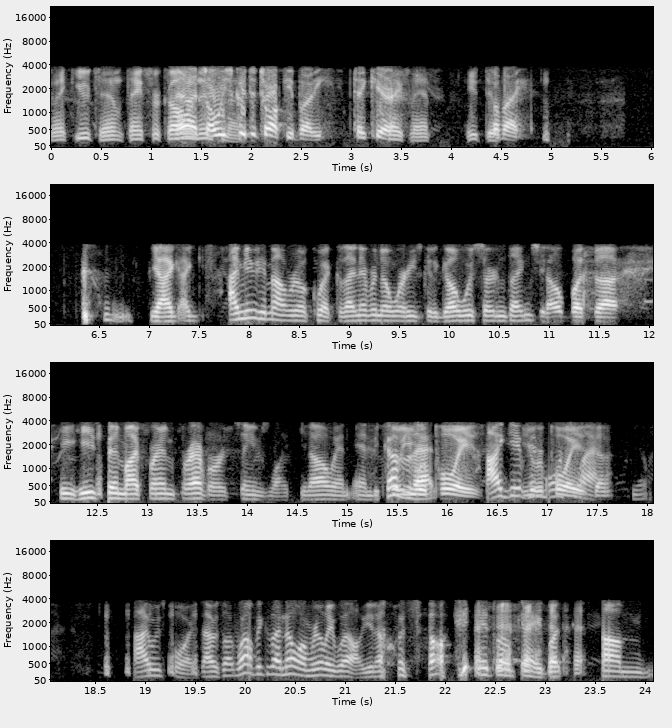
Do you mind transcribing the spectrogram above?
Thank you, Tim. Thanks for calling. Yeah, it's in always tonight. good to talk to you, buddy. Take care. Thanks, man. You too. Bye bye. yeah, I, I I mute him out real quick because I never know where he's going to go with certain things, you know. But uh he he's been my friend forever. It seems like, you know, and and because so you of were that, poised. I give you him were more poised, slack. huh? You know. I was poised. I was like, well, because I know him really well, you know, so it's okay. But um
